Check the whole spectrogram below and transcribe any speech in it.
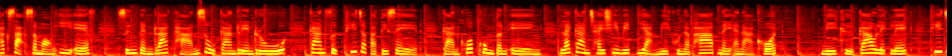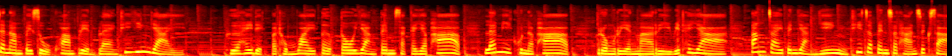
ทักษะสมอง EF ซึ่งเป็นรากฐานสู่การเรียนรู้ การฝึกที่จะปฏิเสธ การควบคุมตนเอง และการใช้ชีวิตอย่างมีคุณภาพในอนาคต นี่คือก้าวเล็กๆ ที่จะนำไปสู่ความเปลี่ยนแปลงที่ยิ่งใหญ่ เพื่อให้เด็กปฐมวัยเติบโตอย่างเต็มศักยภาพ และมีคุณภาพ โรงเรียนมารีวิทยา ตั้งใจเป็นอย่างยิ่งที่จะเป็นสถานศึกษา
